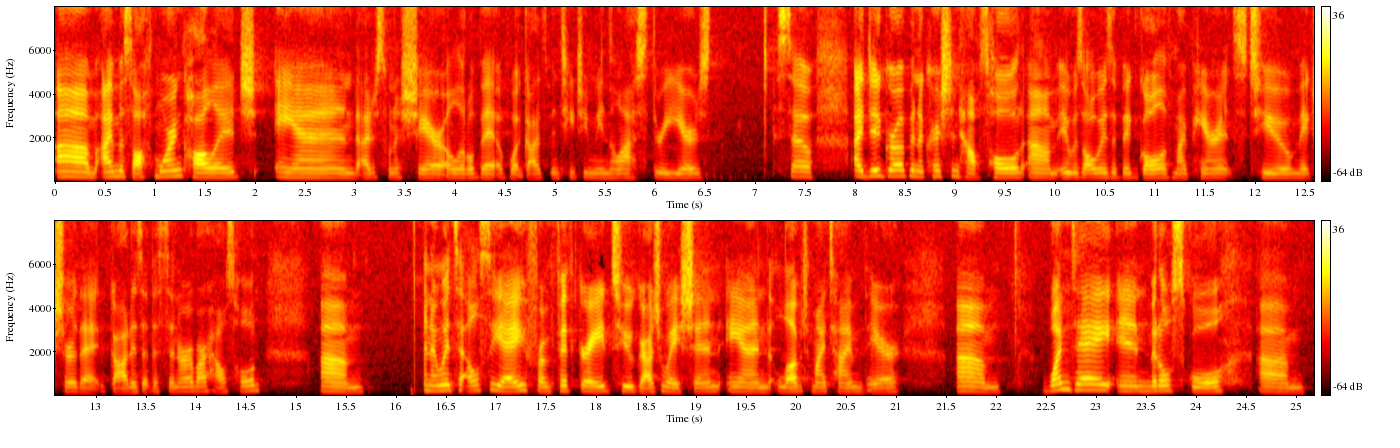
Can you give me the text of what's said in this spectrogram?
Um, I'm a sophomore in college, and I just want to share a little bit of what God's been teaching me in the last three years. So, I did grow up in a Christian household. Um, it was always a big goal of my parents to make sure that God is at the center of our household. Um, and I went to LCA from fifth grade to graduation and loved my time there. Um, one day in middle school, um,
